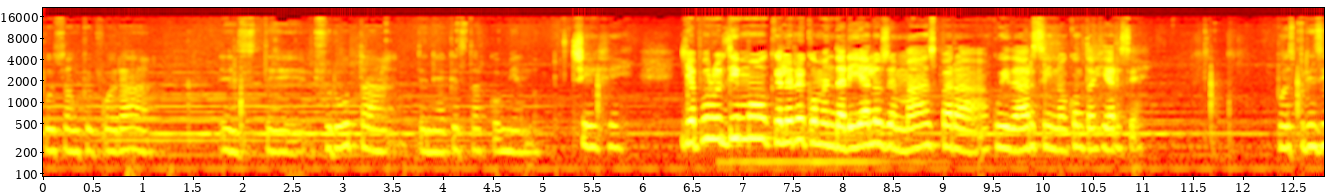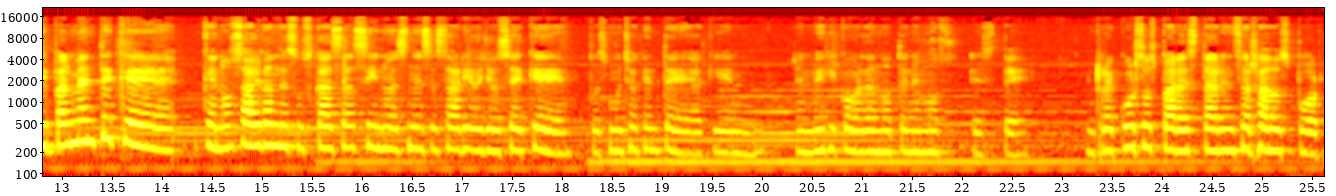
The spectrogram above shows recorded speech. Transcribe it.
pues aunque fuera este fruta tenía que estar comiendo. Sí sí ya por último, ¿qué le recomendaría a los demás para cuidarse y no contagiarse? Pues principalmente que, que no salgan de sus casas si no es necesario. Yo sé que pues mucha gente aquí en, en México, ¿verdad? No tenemos este recursos para estar encerrados por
